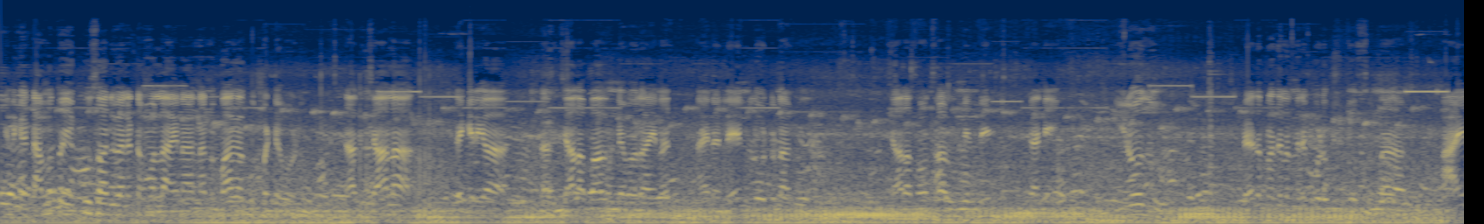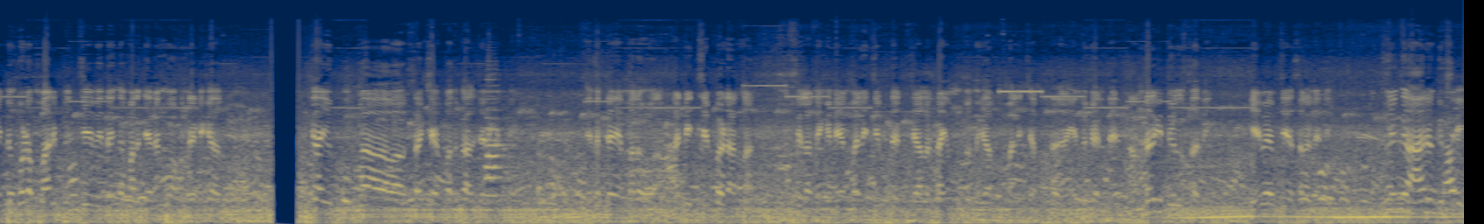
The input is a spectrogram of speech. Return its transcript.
ఎందుకంటే అమ్మతో ఎక్కువ సార్లు వెళ్ళటం వల్ల ఆయన నన్ను బాగా గుర్తుపట్టేవాడు. నాకు చాలా దగ్గరగా నాకు చాలా బాగుండేవారు ఆయన. ఆయన లేని లోటు నాకు చాలా సంవత్సరాలు ఉండింది. కానీ ఈరోజు పేద ప్రజలందరికీ కూడా గుర్తొస్తున్న ఆయన్ని కూడా మరిపించే విధంగా మన జగన్మోహన్ రెడ్డి గారు ఇంకా ఎక్కువ సంక్షేమ పథకాలు జరిగింది. ఎందుకంటే మనం అన్ని చెప్పాడు అన్న అసలు నేను మళ్ళీ చెప్తే చాలా టైం ఉంటుంది కాబట్టి మళ్ళీ చెప్తాను ఎందుకంటే అందరికీ తెలుస్తుంది ఏమేమి చేశారనేది. ముఖ్యంగా Aarogyasri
